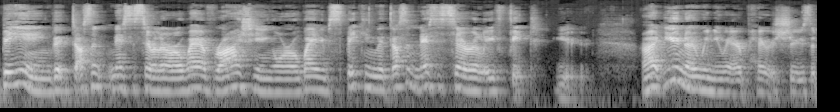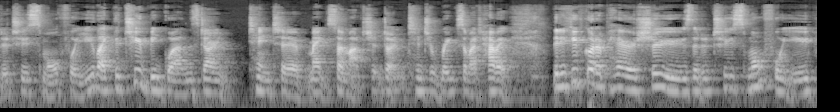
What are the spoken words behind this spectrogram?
being that doesn't necessarily, or a way of writing or a way of speaking that doesn't necessarily fit you right? You know when you wear a pair of shoes that are too small for you. Like the two big ones don't tend to make so much, don't tend to wreak so much havoc. But if you've got a pair of shoes that are too small for you,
